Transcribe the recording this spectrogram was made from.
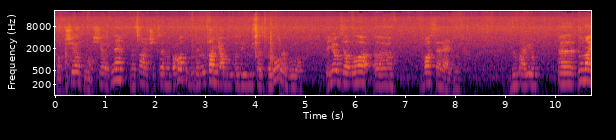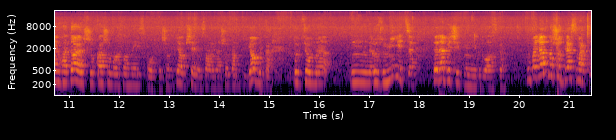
Так, ще одне, ще одне. Не знаю, чи це небагато буде. Ну там яблуко дивлюся здорове було. То я взяла е, два середніх. Думаю, е, думаю, гадаю, що кашу маслом не іспортиш. Я взагалі не знаю, на що там яблука. Хто в цьому м, розуміється, то напишіть мені, будь ласка. Ну, понятно, що для смаку.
